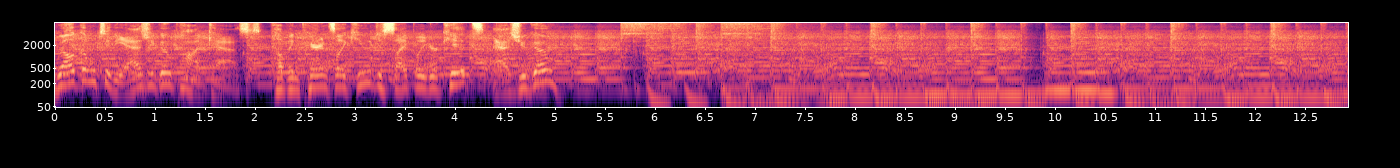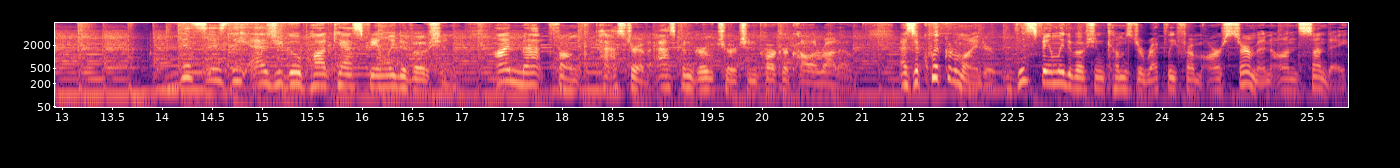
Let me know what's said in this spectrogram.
Welcome to the As You Go podcast, helping parents like you disciple your kids as you go. This is the As You Go podcast family devotion. I'm Matt Funk, pastor of Aspen Grove Church in Parker, Colorado. As a quick reminder, this family devotion comes directly from our sermon on Sunday,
